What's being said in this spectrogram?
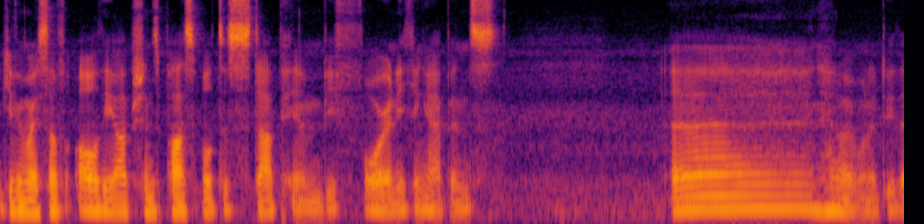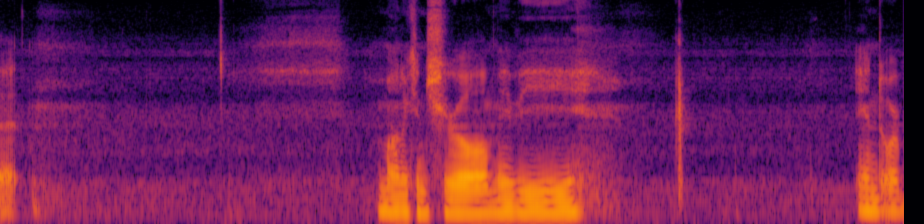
giving myself all the options possible to stop him before anything happens. Uh, how do I want to do that? Mana control, maybe. And or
